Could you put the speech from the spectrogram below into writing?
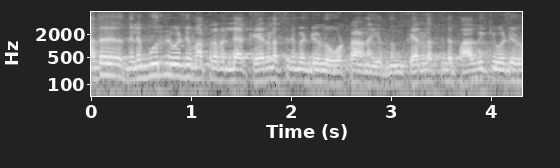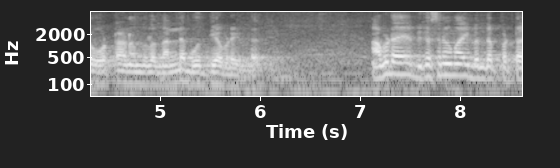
അത് നിലമ്പൂരിന് വേണ്ടി മാത്രമല്ല കേരളത്തിന് വേണ്ടിയുള്ള വോട്ടാണ് എന്നും കേരളത്തിന്റെ ഭാവിക്ക് വേണ്ടിയുള്ള വോട്ടാണ് എന്നുള്ള നല്ല ബോധ്യം അവിടെയുണ്ട്. അവിടെ വികസനവുമായി ബന്ധപ്പെട്ട്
